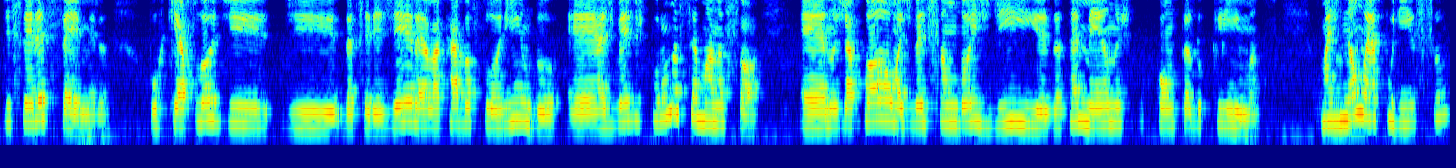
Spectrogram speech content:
de ser efêmera. Porque a flor de, de da cerejeira, ela acaba florindo, é, às vezes, por uma semana só. É, no Japão, às vezes são dois dias, até menos por conta do clima. Mas não é por isso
